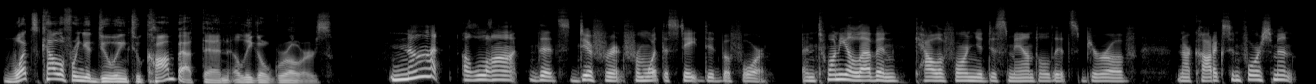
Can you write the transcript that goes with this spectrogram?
What's California doing to combat then illegal growers? Not a lot that's different from what the state did before. In 2011, California dismantled its Bureau of Narcotics Enforcement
